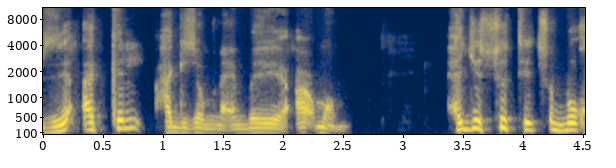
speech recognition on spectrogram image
ብዝኣክል ሓጊዞምና እዮም ብዓቕሞም ሕጂ እሱ እቲ ፅቡቕ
